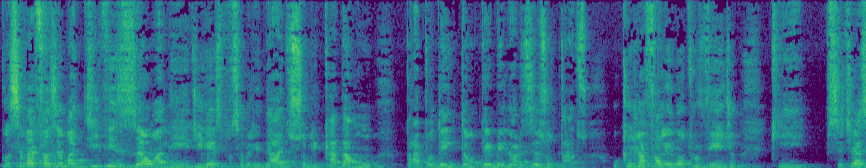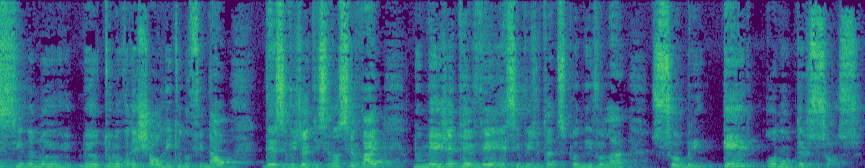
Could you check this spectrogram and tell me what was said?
você vai fazer uma divisão ali de responsabilidade sobre cada um para poder então ter melhores resultados. O que eu já falei no outro vídeo, que se você estiver assistindo no, no, YouTube, eu vou deixar o link no final desse vídeo aqui. Senão você vai no meu GTV, esse vídeo está disponível lá sobre ter ou não ter sócio.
